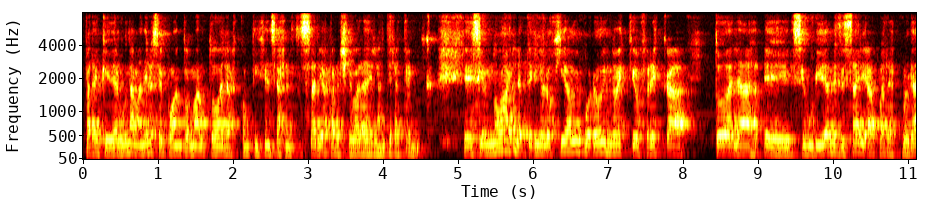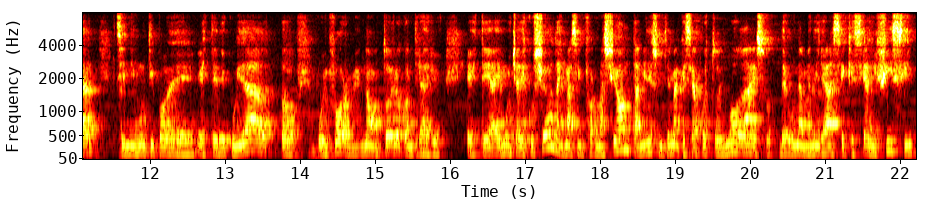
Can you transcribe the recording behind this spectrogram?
para que de alguna manera se puedan tomar todas las contingencias necesarias para llevar adelante la técnica. Es decir, no, la tecnología hoy por hoy no es que ofrezca toda la eh, seguridad necesaria para explorar sin ningún tipo de, este, de cuidado o, informe, no, todo lo contrario. Este, hay mucha discusión, hay más información, también es un tema que se ha puesto de moda, eso de alguna manera hace que sea difícil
